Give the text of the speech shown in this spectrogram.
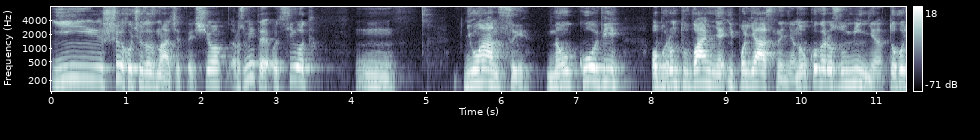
і що я хочу зазначити, що розумієте, оці от м, нюанси, наукові обґрунтування і пояснення, наукове розуміння того,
